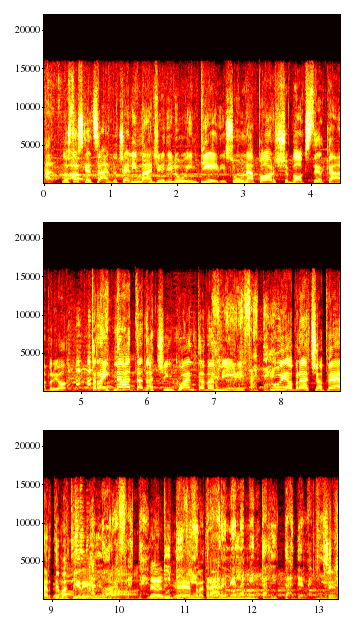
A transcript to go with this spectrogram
allora, non sto scherzando, c'è l'immagine di lui in piedi su una Porsche Boxster Cabrio trainata da 50 bambini. Lui a braccia aperte, ma ti rendi Allora, no. fratello, tu devi Eh, fratello. entrare nella mentalità della Chiesa. Sì.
